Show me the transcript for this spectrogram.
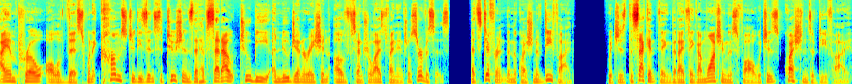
I am pro all of this when it comes to these institutions that have set out to be a new generation of centralized financial services. That's different than the question of DeFi, which is the second thing that I think I'm watching this fall, which is questions of DeFi.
